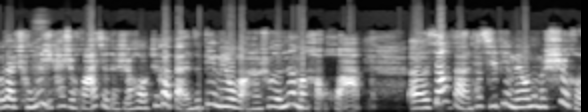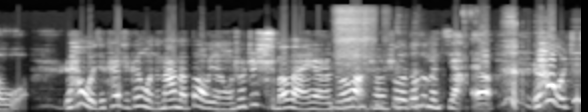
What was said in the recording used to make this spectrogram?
我在崇礼开始滑雪的时候，这块板子并没有网上说的那么好滑，呃，相反，它其实并没有那么适合我。然后我就开始跟我的妈妈抱怨，我说这是什么玩意儿？怎么网上说的都这么假呀？然后我这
